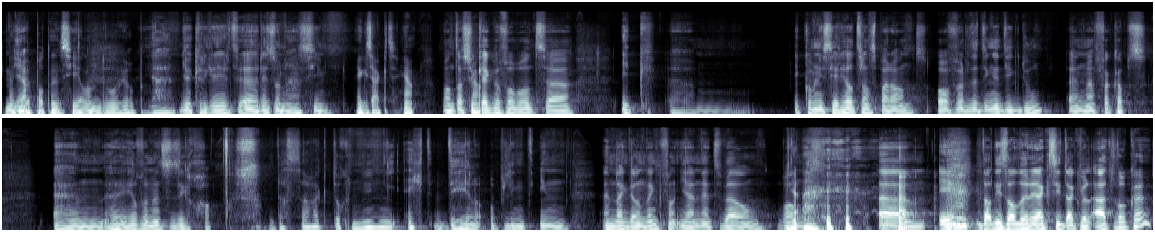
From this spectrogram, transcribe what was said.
met Ja. je potentiële doelgroep. ja, je creëert eh, resonatie. Exact, ja. Want als je Ja. kijkt bijvoorbeeld, eh, ik, ehm, ik communiceer heel transparant over de dingen die ik doe en mijn fuck-ups. En heel veel mensen zeggen, "Goh, dat zou ik toch nu niet echt delen op LinkedIn. En dat ik dan denk van, ja, net wel. Want ehm, één, dat is al de reactie dat ik wil uitlokken.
